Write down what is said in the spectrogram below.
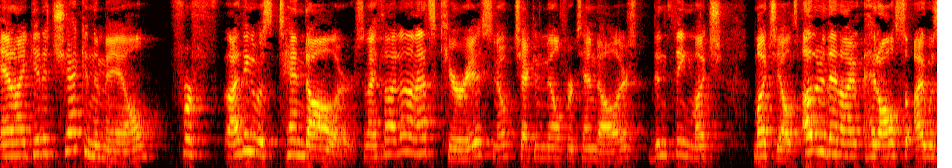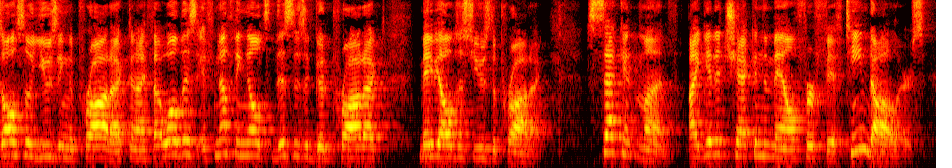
and I get a check in the mail for, I think it was $10. And I thought, oh, that's curious, you know, check in the mail for $10. Didn't think much much else other than I had also I was also using the product and I thought well this if nothing else this is a good product maybe I'll just use the product second month I get a check in the mail for $15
